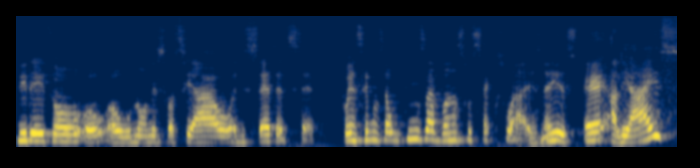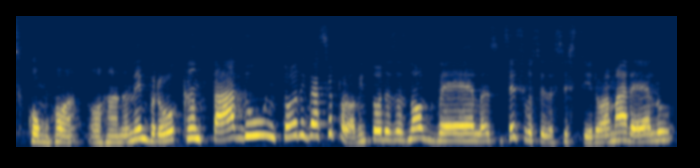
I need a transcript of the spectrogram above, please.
direito ao, ao, ao nome social, etc, etc conhecemos alguns avanços sexuais, não é isso? É, aliás, como o Hanna lembrou, cantado em toda a universo prova, em todas as novelas. Não sei se vocês assistiram Amarelo,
